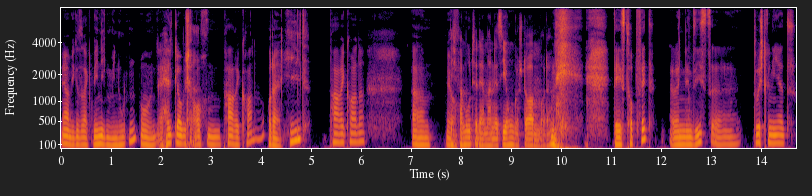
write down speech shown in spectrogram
ja, wie gesagt, wenigen Minuten. Und er hält, glaube ich, Krass. auch ein paar Rekorde oder hielt ein paar Rekorde. Ähm, ja. Ich vermute, der Mann ist jung gestorben, oder? Der ist topfit. Wenn du den siehst, äh, durchtrainiert.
